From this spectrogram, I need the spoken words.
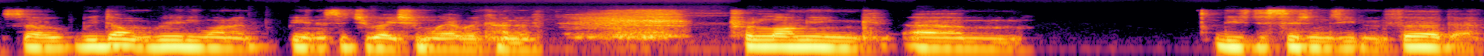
So we don't really want to be in a situation where we're kind of prolonging um, these decisions even further.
